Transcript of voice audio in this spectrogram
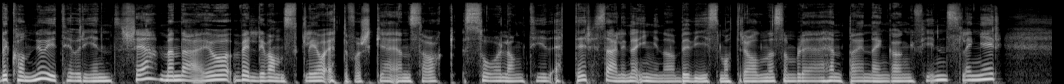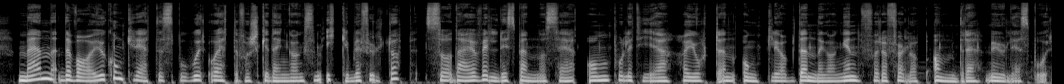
Det kan jo i teorien skje, men det er jo veldig vanskelig å etterforske en sak så lang tid etter, særlig når ingen av bevismaterialene som ble henta inn den gang fins lenger. Men det var jo konkrete spor å etterforske den gang som ikke ble fulgt opp, så det er jo veldig spennende å se om politiet har gjort en ordentlig jobb denne gangen for å følge opp andre mulige spor.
